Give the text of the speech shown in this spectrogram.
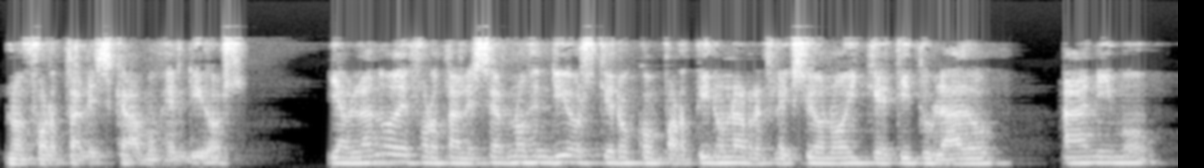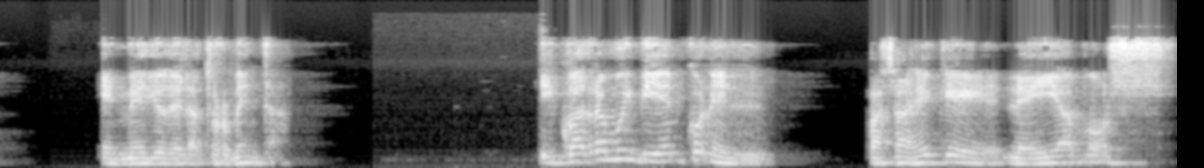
nos fortalezcamos en Dios. Y hablando de fortalecernos en Dios, quiero compartir una reflexión hoy que he titulado Ánimo en medio de la tormenta. Y cuadra muy bien con el pasaje que leíamos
